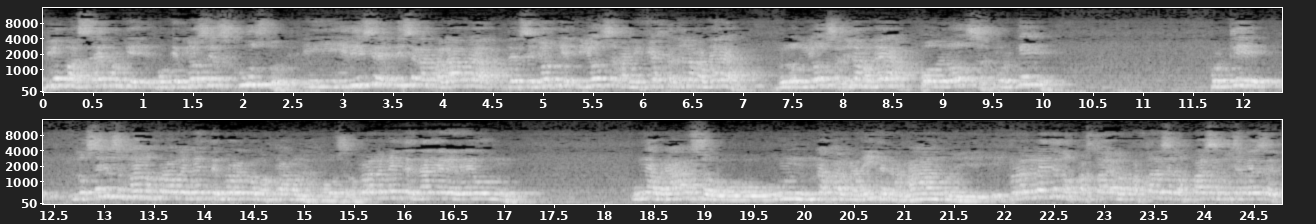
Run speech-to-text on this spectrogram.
Dios va a ser porque, porque Dios es justo. Y, y, dice, dice la palabra del Señor que Dios se manifiesta de una manera gloriosa, de una manera poderosa. ¿Por qué? Porque los seres humanos probablemente no reconozcamos las cosas, probablemente nadie le dé un, un abrazo o una palmadita en la mano y, probablemente los pastores, a los pastores se nos pasa muchas veces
